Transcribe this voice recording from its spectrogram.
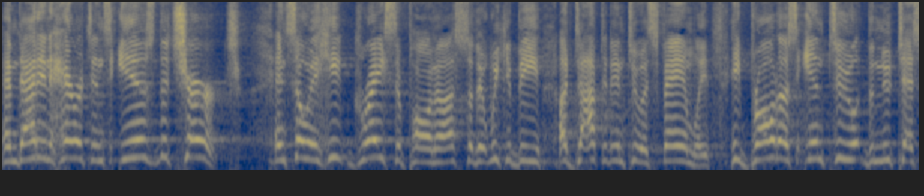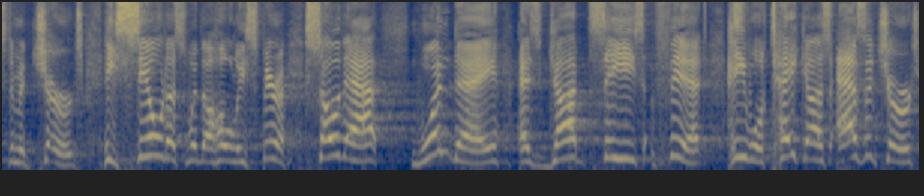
And that inheritance is the church. And so he heaped grace upon us so that we could be adopted into his family. He brought us into the New Testament church. He sealed us with the Holy Spirit so that one day, as God sees fit, he will take us as a church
